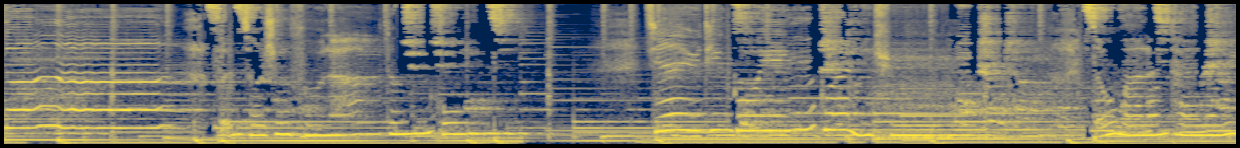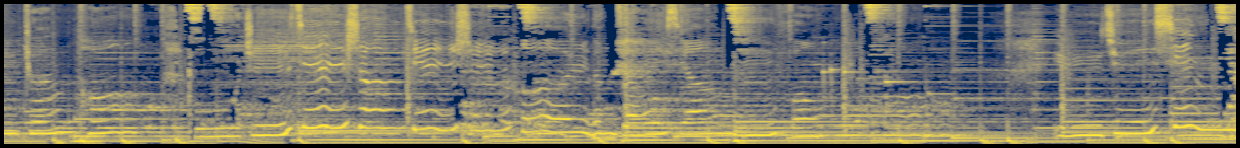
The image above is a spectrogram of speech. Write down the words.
暖，分草生拂蜡灯红。借雨听孤影观去，走马兰台泪转蓬。不知今生今世何日能再相逢？与君心有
